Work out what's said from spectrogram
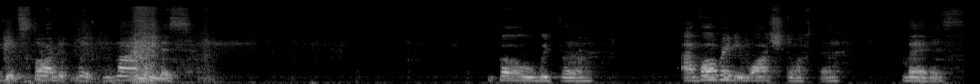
Get started with lining this bowl with the, I've already washed off the lettuce.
